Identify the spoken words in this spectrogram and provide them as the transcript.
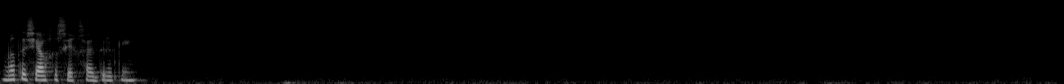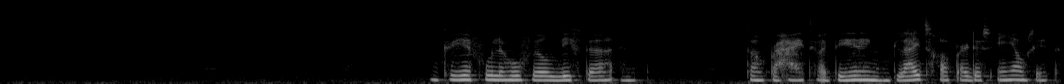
Wat is jouw gezichtsuitdrukking? Dan kun je voelen hoeveel liefde en dankbaarheid, waardering, blijdschap er dus in jou zit.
